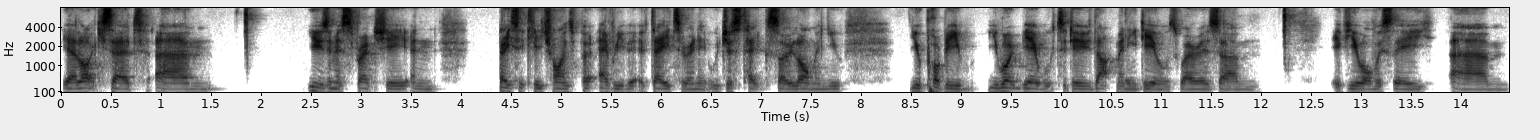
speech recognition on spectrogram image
yeah like you said um, using a spreadsheet and basically trying to put every bit of data in it would just take so long and you you probably you won't be able to do that many deals. Whereas um, if you obviously um,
